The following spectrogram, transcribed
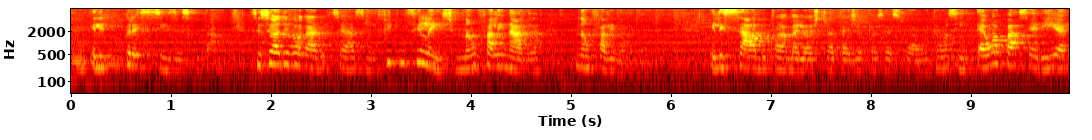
Hum. Ele precisa escutar. Se o seu advogado disser assim, fique em silêncio, não fale nada, não fale nada. Ele sabe qual é a melhor estratégia processual. Então, assim, é uma parceria,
